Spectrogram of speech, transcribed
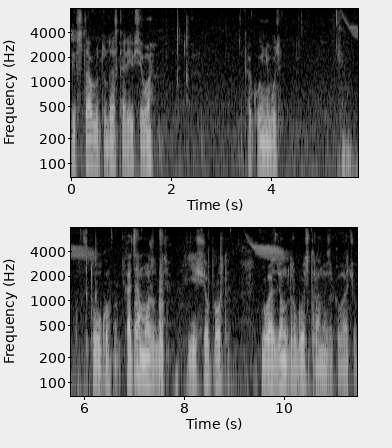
и вставлю туда, скорее всего, какую-нибудь втулку. Хотя, может быть, еще просто гвоздем с другой стороны заколочу.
